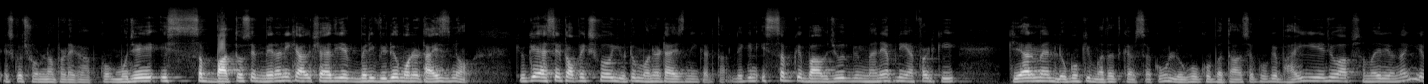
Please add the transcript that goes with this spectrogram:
اس کو چھوڑنا پڑے گا آپ کو۔ مجھے اس سب باتوں سے میرا نہیں خیال، شاید یہ میری ویڈیو مونیٹائز نہ ہو۔ کیونکہ ایسے ٹاپکس کو یوٹیوب مونیٹائز نہیں کرتا۔ لیکن اس سب کے باوجود بھی میں نے اپنی ایفرٹ کی کہ یار میں لوگوں کی مدد کر سکوں، لوگوں کو بتا سکوں کہ بھائی یہ جو آپ سمجھ رہے ہو نا، یہ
